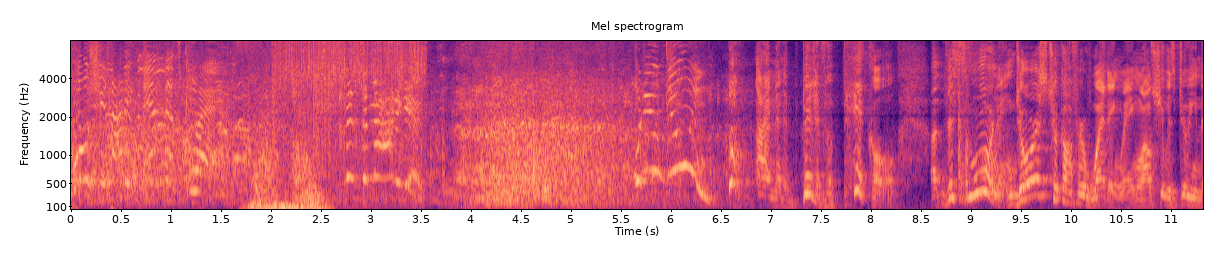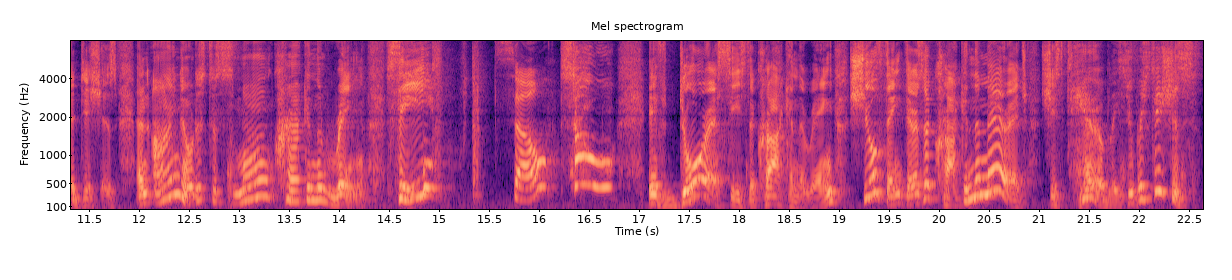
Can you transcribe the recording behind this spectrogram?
Oh, she's not even in this class. Mr. Madigan! What are you doing? Oh, I'm in a bit of a pickle. Uh, this morning, Doris took off her wedding ring while she was doing the dishes, and I noticed a small crack in the ring. See? So? If Doris sees the crack in the ring, she'll think there's a crack in the marriage. She's terribly superstitious.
